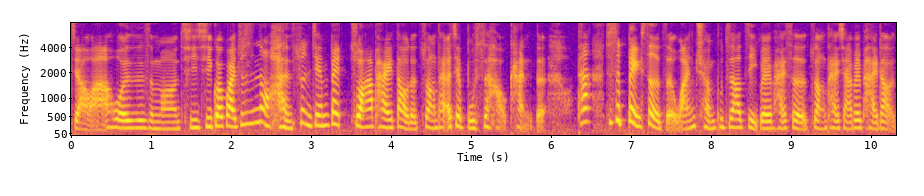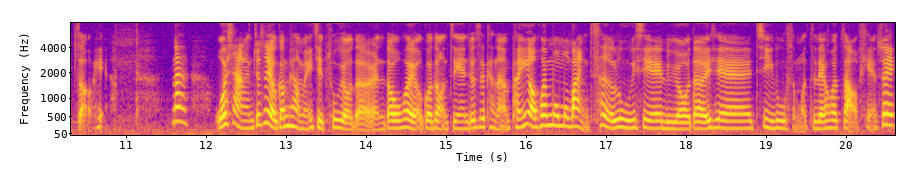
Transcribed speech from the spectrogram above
脚啊，或者是什么奇奇怪怪，就是那种很瞬间被抓拍到的状态，而且不是好看的。他就是被摄者完全不知道自己被拍摄的状态下被拍到的照片。那我想，就是有跟朋友们一起出游的人都会有过这种经验，就是可能朋友会默默帮你侧录一些旅游的一些记录什么之类或照片，所以。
